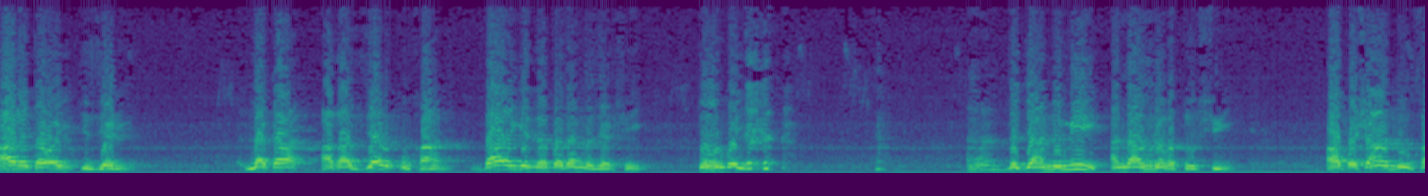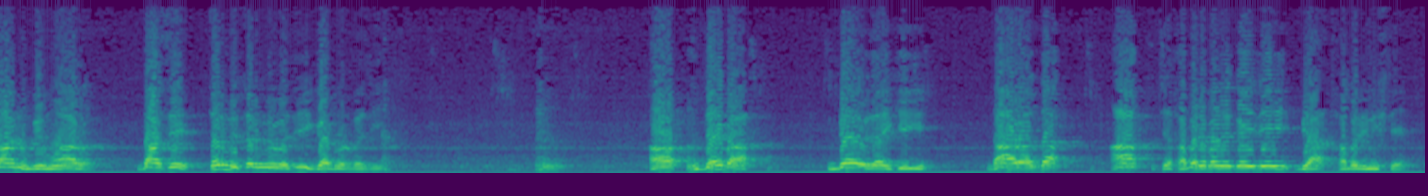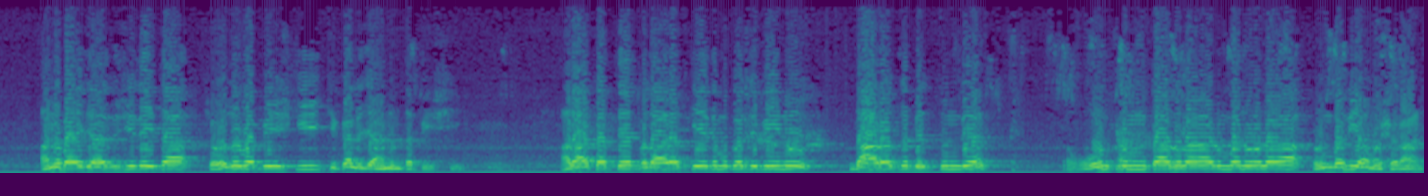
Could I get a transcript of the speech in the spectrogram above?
هغه توای چې زیړی لکه هغه زیړ اوخان دا رنګې د بدن نه زیړ شي تور به د جهنمي اندامونه به تور شي او پشان د اوخانو بیمارو دا سه ترمه ترمه وځي ګډوډ وځي او دیبا بیا ځای کی دا راز دا اپ چې خبره باندې کوي دی بیا خبرې نشته ان به اجازه شي دیتا چوزر و پیش کی چې کله جهنم ته پیش شي حلاکت ته پدارت کې د مکذبینو دا راز د بلتون دی غون کوم تاسو لاره رمبنو لاره رمبنی او مشران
